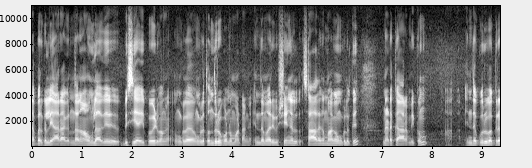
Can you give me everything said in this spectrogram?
நபர்கள் யாராக இருந்தாலும் அவங்களாவே பிஸியாகி போயிடுவாங்க. உங்களை உங்களை தொந்தரவு பண்ண மாட்டாங்க. இந்த மாதிரி விஷயங்கள் சாதகமாக உங்களுக்கு நடக்க ஆரம்பிக்கும் இந்த குரு வக்ர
